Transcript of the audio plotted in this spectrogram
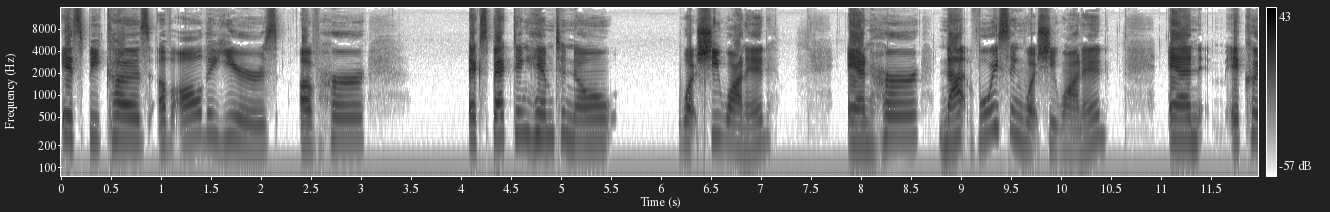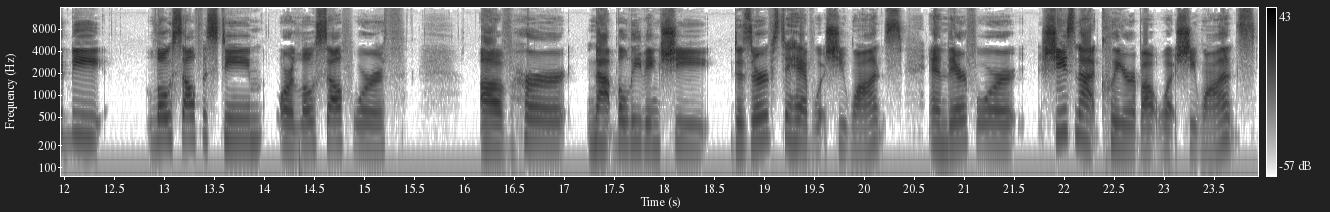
It's because of all the years of her expecting him to know what she wanted and her not voicing what she wanted. And it could be low self esteem or low self worth of her not believing she deserves to have what she wants, and therefore she's not clear about what she wants,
